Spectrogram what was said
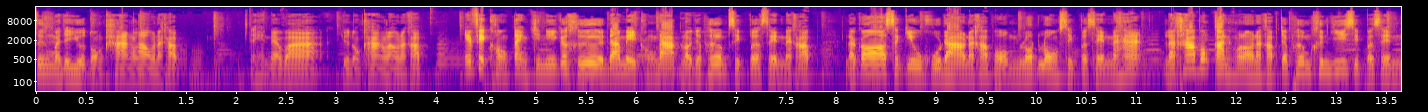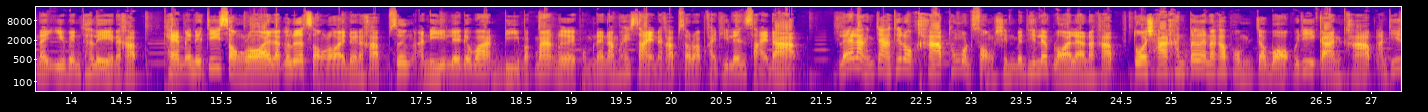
ซึ่งมันจะอยู่ตรงคางเรานะครับ จะเห็นได้ว่าอยู่ตรงคางเรานะครับ เอฟเฟกของแต่งชิ้นนี้ก็คือดาเมจของดาบเราจะเพิ่ม 10%นะครับ แล้วก็สกิลคูลดาวนะครับผมลดลง 10%นะฮะ และค่าป้องกันของเรานะครับจะเพิ่มขึ้น 20%ในอีเวนต์ทะเลนะครับ แถม Energy 200 แล้วก็เลือด 200 ด้วยนะครับ ซึ่งอันนี้เรียกได้ว่าดีมากๆเลย ผมแนะนำให้ใส่นะครับสำหรับใครที่เล่นสายดาบ และหลังจากที่เราคราฟทั้งหมด 2 ชิ้นเป็นที่เรียบร้อยแล้วนะครับ ตัวชาร์คันเตอร์นะครับผมจะบอกวิธีการคราฟอันที่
